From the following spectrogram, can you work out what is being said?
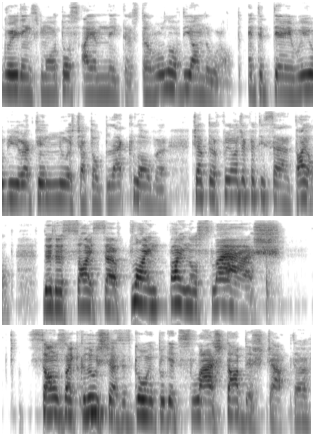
Greetings, mortals. I am Nactus, the ruler of the underworld, and today we will be reacting to the newest chapter of Black Clover, chapter 357, titled The Decisive Flying Final Slash. Sounds like Lucius is going to get slashed up this chapter.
